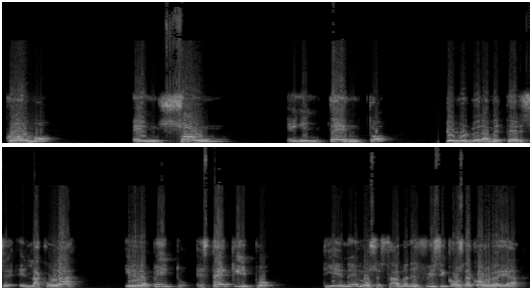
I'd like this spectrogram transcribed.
¿Cómo? En son, en intento de volver a meterse en la cola. Y repito, este equipo tiene los exámenes físicos de Correa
